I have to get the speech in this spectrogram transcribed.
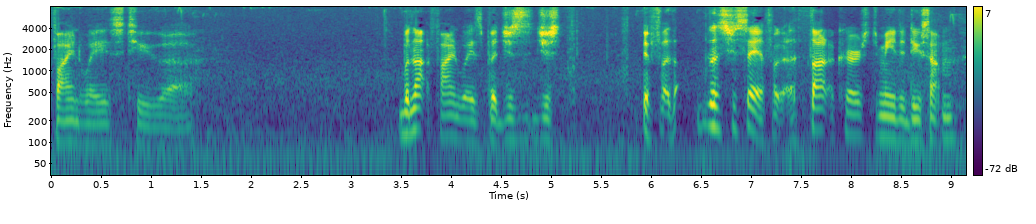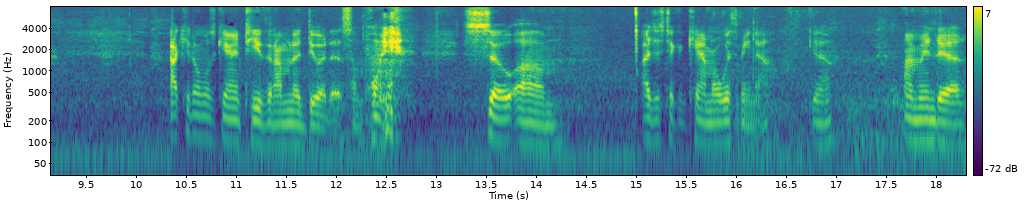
find ways to, uh, but not find ways, but just just if let's just say if a thought occurs to me to do something I can almost guarantee that I'm gonna do it at some point. so um, I just take a camera with me now. You know, I'm in into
